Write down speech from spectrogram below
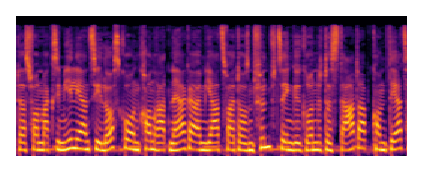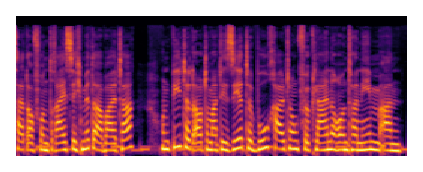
Das von Maximilian Zilosko und Konrad Nerger im Jahr 2015 gegründete Startup kommt derzeit auf rund 30 Mitarbeiter und bietet automatisierte Buchhaltung für kleinere Unternehmen an.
